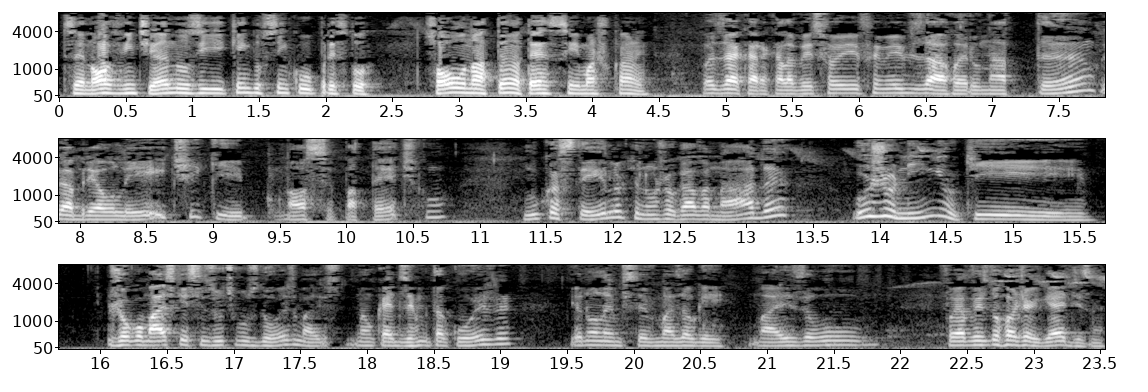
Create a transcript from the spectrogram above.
19, 20 anos e quem dos cinco prestou? Só o Natan até se machucar, né? Pois é, cara, aquela vez foi, foi meio bizarro. Era o Natan, Gabriel Leite, que, nossa, patético. Lucas Taylor, que não jogava nada. O Juninho, que jogou mais que esses últimos dois, mas não quer dizer muita coisa. Eu não lembro se teve mais alguém. Mas eu. Foi a vez do Roger Guedes, né?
